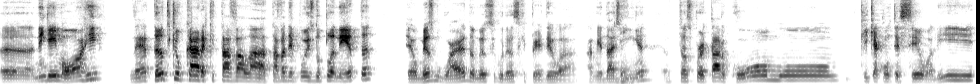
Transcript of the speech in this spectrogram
uh, ninguém morre, né? Tanto que o cara que estava lá estava depois do planeta. É o mesmo guarda, o mesmo segurança que perdeu a, a medalhinha. Sim. Transportaram como? O que, que aconteceu ali?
